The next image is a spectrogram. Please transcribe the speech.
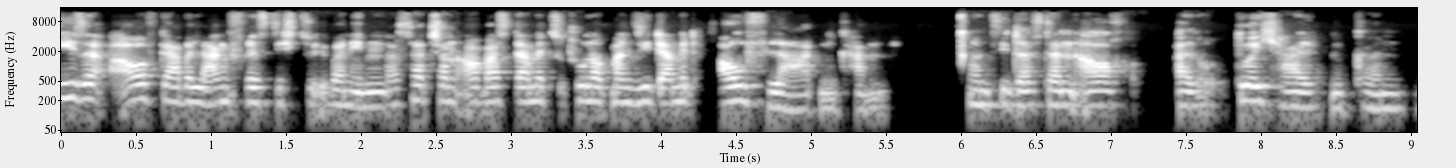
diese Aufgabe langfristig zu übernehmen. Das hat schon auch was damit zu tun, ob man sie damit aufladen kann und sie das dann auch also durchhalten können.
